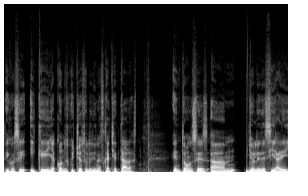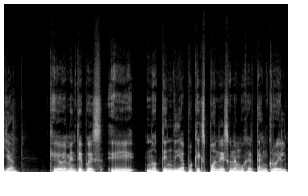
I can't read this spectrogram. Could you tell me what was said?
dijo así, y que ella cuando escuchó eso le dio unas cachetadas. Entonces yo le decía a ella que obviamente pues eh, no tendría por qué exponerse a una mujer tan cruel,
